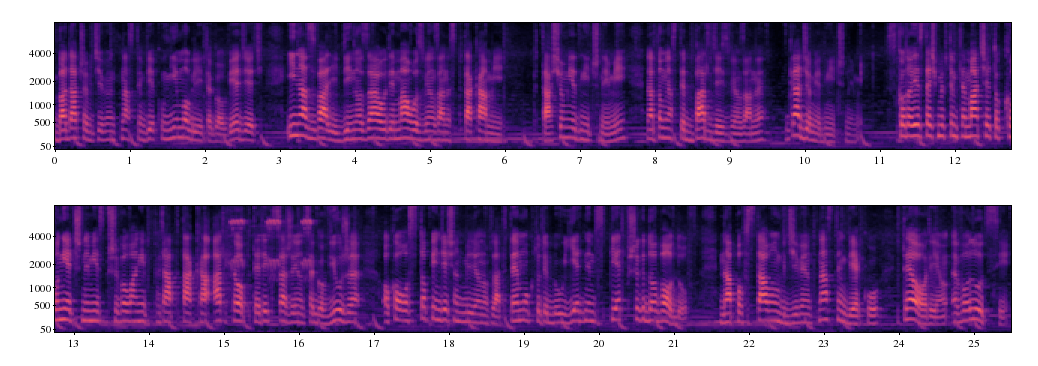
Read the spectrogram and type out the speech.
Badacze w XIX wieku nie mogli tego wiedzieć i nazwali dinozaury mało związane z ptakami ptasiomiednicznymi, natomiast te bardziej związane gadziomiednicznymi. Skoro jesteśmy w tym temacie, to koniecznym jest przywołanie praptaka Archaeopteryxa żyjącego w Jurze około 150 milionów lat temu, który był jednym z pierwszych dowodów na powstałą w XIX wieku teorię ewolucji.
